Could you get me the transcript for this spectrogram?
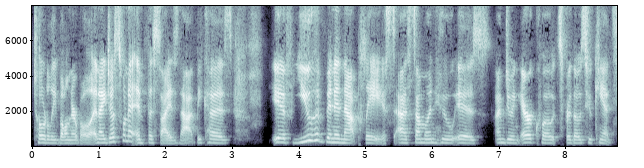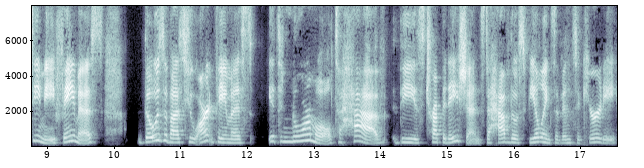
totally vulnerable. And i just want to emphasize that because if you have been in that place as someone who is, I'm doing air quotes for those who can't see me, famous, those of us who aren't famous, it's normal to have these trepidations, to have those feelings of insecurity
